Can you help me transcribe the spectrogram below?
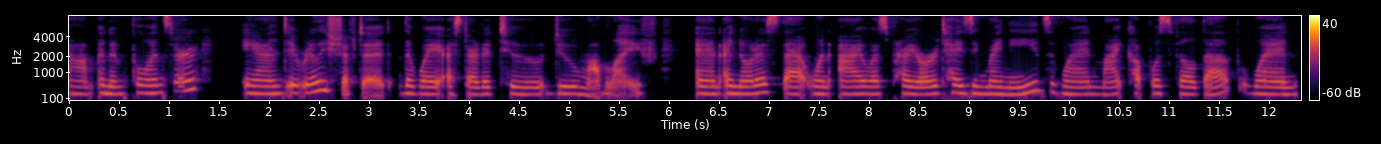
um, an influencer and it really shifted the way I started to do mom life. And I noticed that when I was prioritizing my needs, when my cup was filled up, when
